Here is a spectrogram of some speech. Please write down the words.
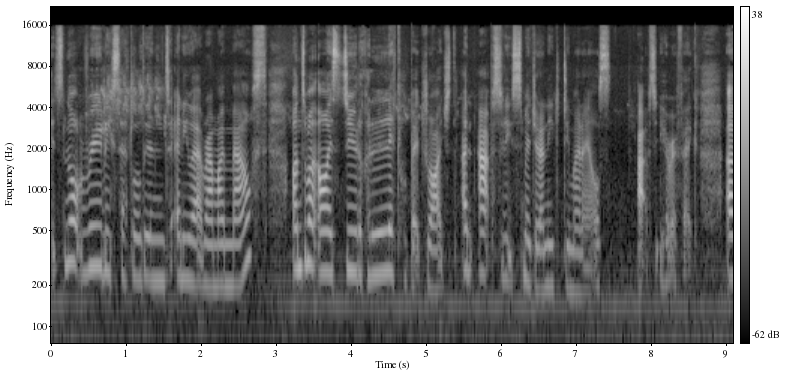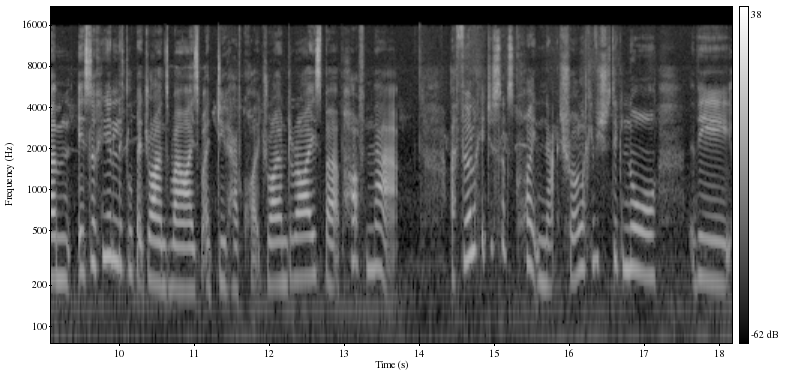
it's not really settled into anywhere around my mouth. Under my eyes do look a little bit dry, just an absolute smidgen. I need to do my nails absolutely horrific. Um, it's looking a little bit dry under my eyes, but I do have quite dry under eyes. But apart from that, I feel like it just looks quite natural. Like if you just ignore the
